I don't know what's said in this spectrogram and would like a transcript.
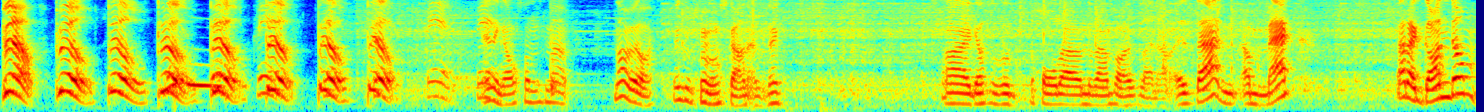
Bill, Bill, Bill, Bill, Bill, Bill, Bill, Bill. Bear, bear. Anything else on this map? Not really. I think we've pretty much gotten everything. I guess we'll hold out on the vampires line now. Is that a mech? That a Gundam?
